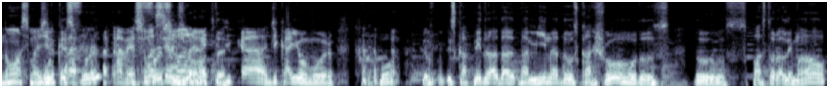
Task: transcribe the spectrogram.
Nossa, imagina Puta, o cara for, atravessa uma semana idiota. antes de, ca... de, cair o muro. Pô, eu escapei da, da, da mina dos cachorros, dos, dos pastor alemão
